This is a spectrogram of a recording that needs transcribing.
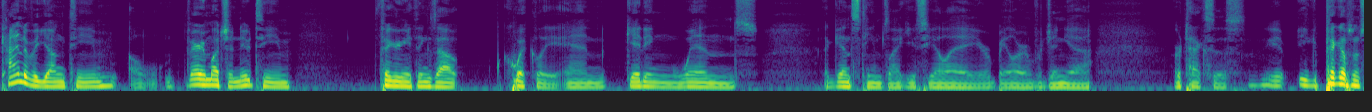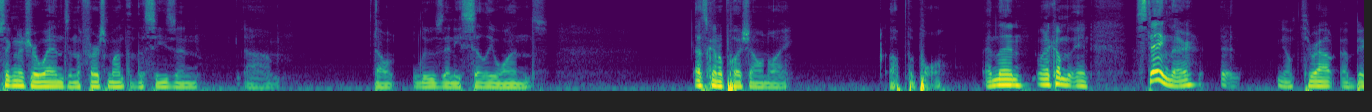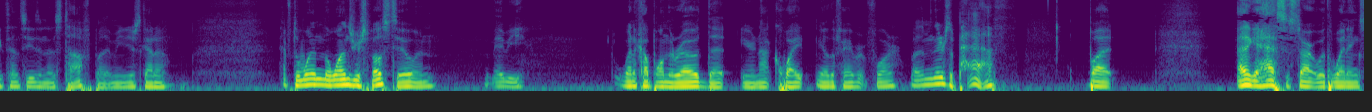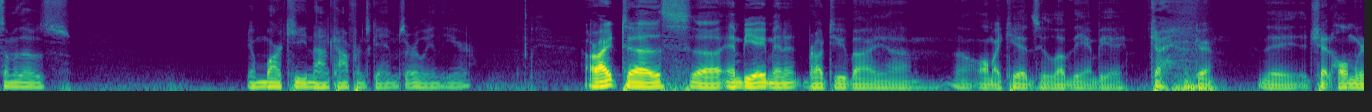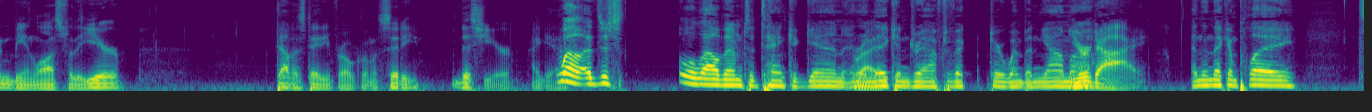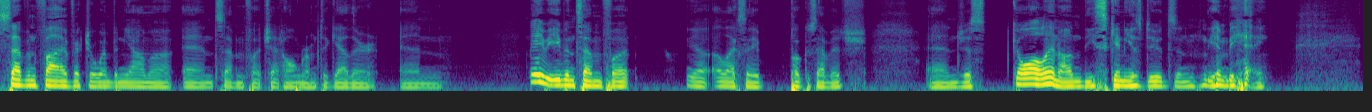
kind of a young team, a, very much a new team, figuring things out quickly and getting wins against teams like UCLA or Baylor and Virginia or Texas. You, you pick up some signature wins in the first month of the season. Um, don't lose any silly ones. That's going to push Illinois up the poll. And then when it comes in staying there, uh, you know, throughout a Big Ten season is tough. But I mean, you just gotta have to win the ones you're supposed to, and maybe win a couple on the road that you're not quite you know the favorite for. But I mean, there's a path, but I think it has to start with winning some of those you know marquee non-conference games early in the year. All right, uh, this uh, NBA minute brought to you by um, uh, all my kids who love the NBA. Okay. Okay, the Chet Holmgren being lost for the year, devastating for Oklahoma City this year. I guess. Well, it just will allow them to tank again, and Right. then they can draft Victor Wembanyama. your guy. and then they can play seven five Victor Wembanyama and seven foot Chet Holmgren together, and maybe even seven foot, you know, Alexei Pokusevski, and just go all in on the skinniest dudes in the NBA.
